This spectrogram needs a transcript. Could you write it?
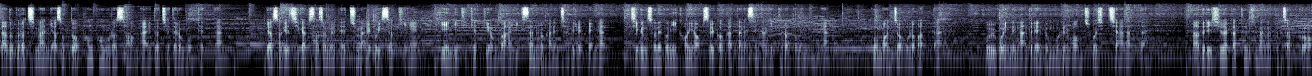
나도 그렇지만 녀석도 펑펑 울어서 말도 제대로 못했다. 녀석의 지갑 사정을 대충 알고 있었기에 비행기 티켓 비용과 익산으로 가는 차비를 빼면 지금 손에 돈이 거의 없을 것 같다는 생각이 들어 돈은 있냐? 고 먼저 물어봤다. 울고 있는 아들의 눈물을 멈추고 싶지 않았다. 아들이 신뢰 같은 희망을 붙잡고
